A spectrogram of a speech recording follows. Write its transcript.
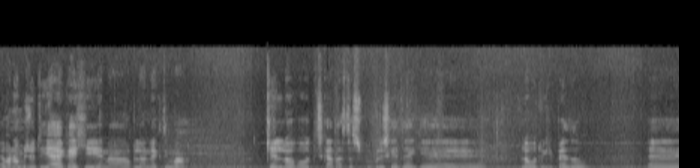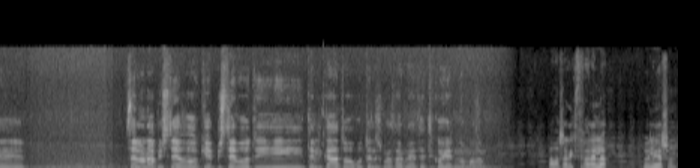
Εγώ νομίζω ότι η ΑΕΚ έχει ένα πλεονέκτημα και λόγω της κατάστασης που βρίσκεται και λόγω του γηπέδου. Ε, θέλω να πιστεύω και πιστεύω ότι τελικά το αποτέλεσμα θα είναι θετικό για την ομάδα μου. Θα μας ανοίξει τη φανέλα του Ελίασον.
